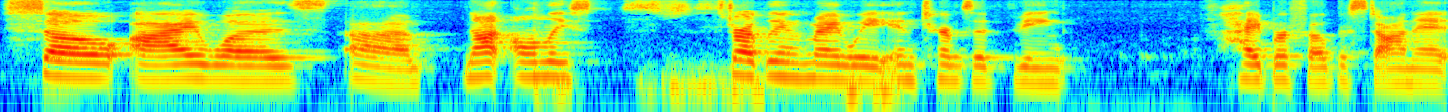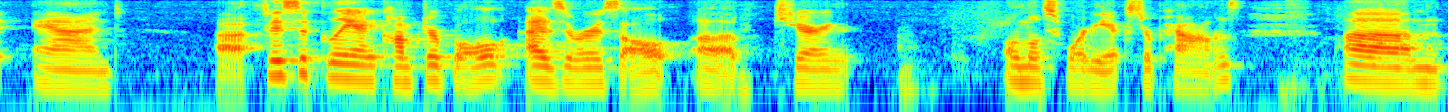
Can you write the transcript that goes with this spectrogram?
so I was um, not only s- struggling with my weight in terms of being hyper focused on it and uh, physically uncomfortable as a result of carrying almost 40 extra pounds. Um,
